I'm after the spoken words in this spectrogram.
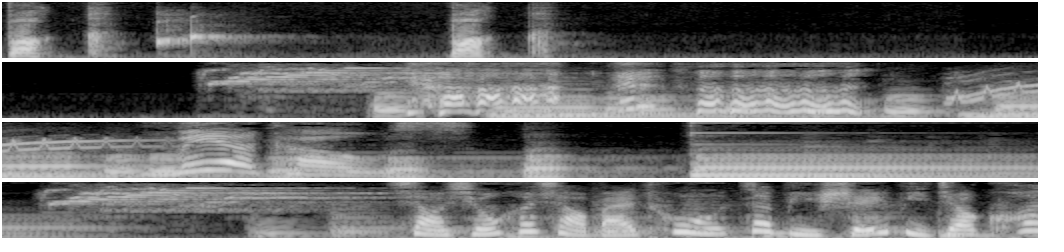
Book, book. Vehicles。小熊和小白兔在比谁比较快。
